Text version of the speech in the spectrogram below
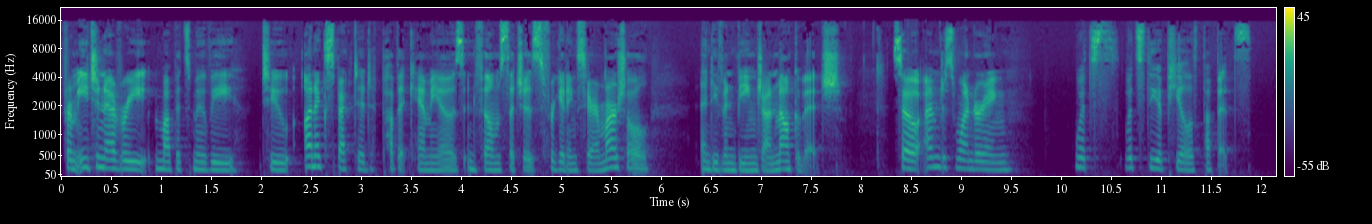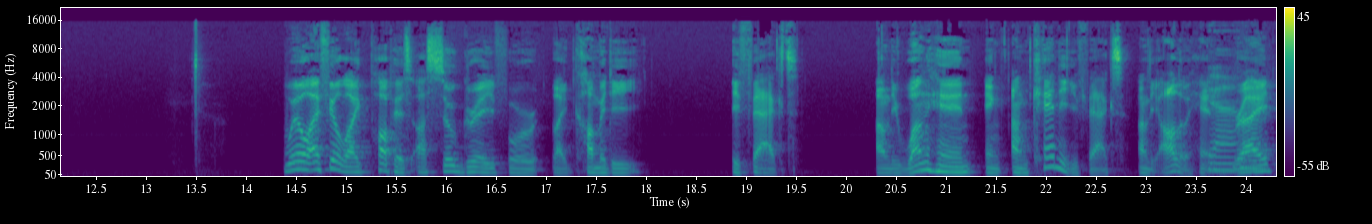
from each and every Muppets movie to unexpected puppet cameos in films such as Forgetting Sarah Marshall and even Being John Malkovich. So I'm just wondering, what's what's the appeal of puppets? Well, I feel like puppets are so great for like comedy effects on the one hand and uncanny effects on the other hand, Yeah. right?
